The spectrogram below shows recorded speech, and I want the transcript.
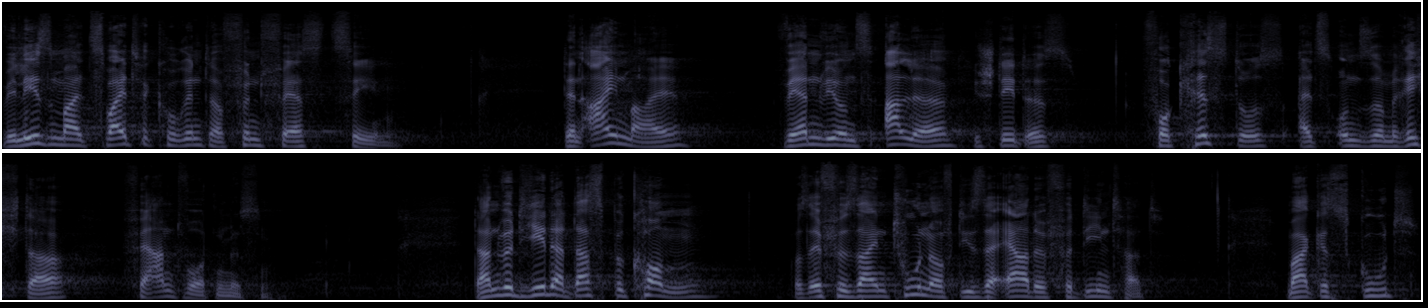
Wir lesen mal 2. Korinther 5, Vers 10. Denn einmal werden wir uns alle, hier steht es, vor Christus als unserem Richter verantworten müssen. Dann wird jeder das bekommen, was er für sein Tun auf dieser Erde verdient hat. Mag es gut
